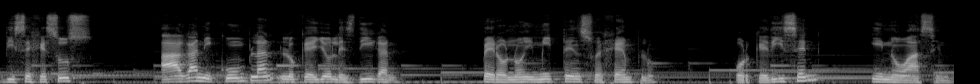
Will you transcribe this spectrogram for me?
Dice Jesús, hagan y cumplan lo que ellos les digan, pero no imiten su ejemplo, porque dicen y no hacen.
